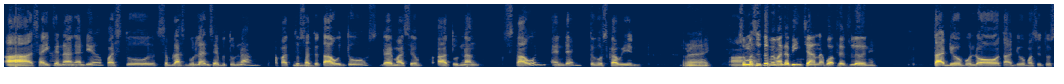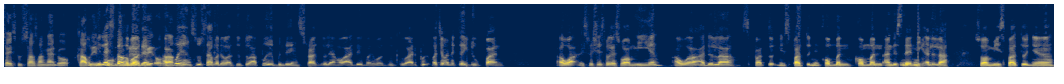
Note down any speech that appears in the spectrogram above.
Ah saya kenal dengan dia, lepas tu 11 bulan saya bertunang. Lepas tu Hmm. satu tahun tu dari masa uh, tunang setahun and then terus kahwin. Right. Ah. So masa tu memang dah bincang nak buat flat flare ni? Tak ada pun dok, tak ada. Masa tu saya susah sangat dok. Kahwin Okay, let's pun talk about that. duit orang. Apa yang susah pada waktu tu? Apa benda yang struggle yang awak ada pada waktu tu? Ada macam mana kehidupan awak especially sebagai suami kan? Awak adalah sepatutnya sepatutnya common common understanding Mm-hmm. adalah suami sepatutnya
